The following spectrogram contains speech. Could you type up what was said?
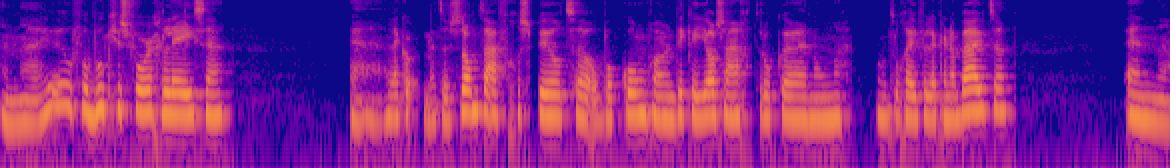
En uh, heel veel boekjes voorgelezen. lekker met de zandtafel gespeeld. op balkon gewoon een dikke jas aangetrokken. En dan, dan toch even lekker naar buiten. En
